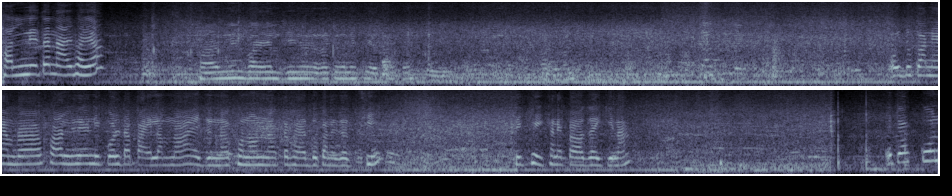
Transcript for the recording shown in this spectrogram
ফার্লিন এটা নাই ভাইয়া? ফার্মিন বা এল জিনের মানে কি আছে? ওই দোকানে আমরা ফার্লিনের নিপলটা পাইলাম না এই জন্য এখন অন্য একটা ভাইয়ার দোকানে যাচ্ছি। দেখি এখানে পাওয়া যায় কিনা। এটা কোন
